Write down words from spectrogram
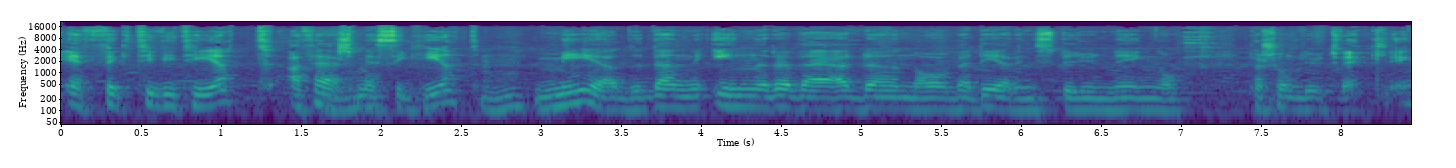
effektivitet, affärsmässighet med den inre världen av värderingsstyrning och personlig utveckling.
